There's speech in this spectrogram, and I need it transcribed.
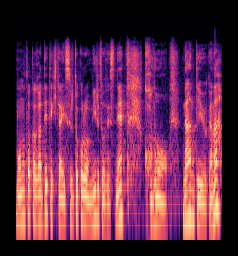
物とかが出てきたりするところを見るとですね、この、なんていうかな、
